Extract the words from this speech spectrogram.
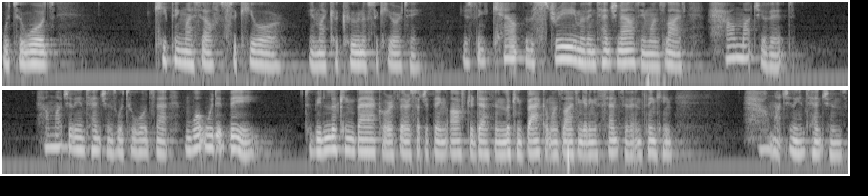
We're towards keeping myself secure in my cocoon of security. Just think, count the stream of intentionality in one's life. How much of it, how much of the intentions were towards that? What would it be to be looking back, or if there is such a thing after death, and looking back at one's life and getting a sense of it and thinking, how much of the intentions,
